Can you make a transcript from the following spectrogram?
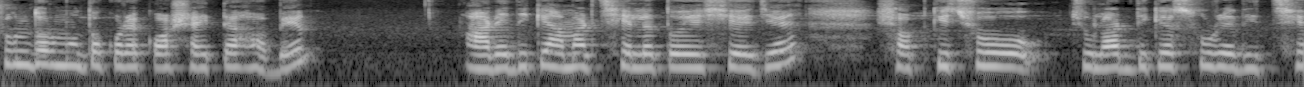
সুন্দর মতো করে কষাইতে হবে। আর এদিকে আমার ছেলে তো এসে যে সব কিছু চুলার দিকে সুরে দিচ্ছে।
